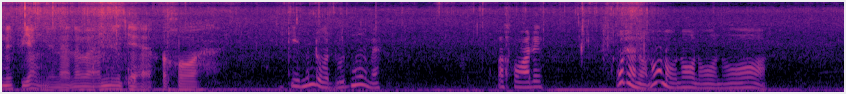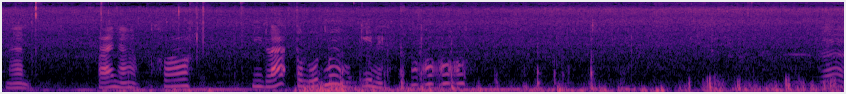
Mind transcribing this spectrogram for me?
ในเฟี้ยงนี่นะนะว่ามีแท้ประคอกี่มันโดดรุดมือไหมปลาคอดิโอ้โหโนโนโนโนโนโนนั่นปลาหยังอะคอนี่ละตัวรุดมือเมื่อกี้นี่อ๋ออ๋ออ๋ออ๋ออืม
